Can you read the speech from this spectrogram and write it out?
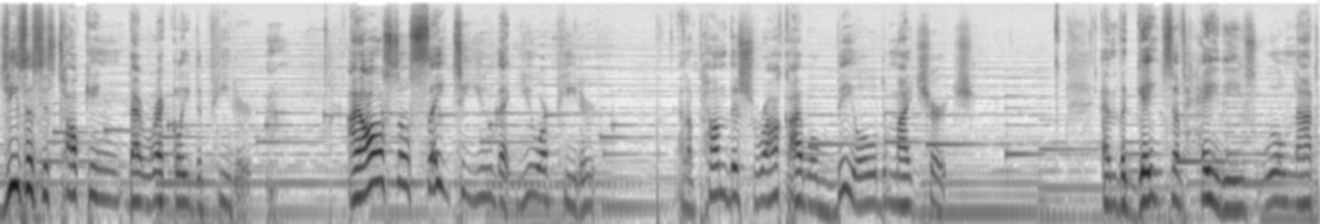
Jesus is talking directly to Peter. I also say to you that you are Peter, and upon this rock I will build my church, and the gates of Hades will not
